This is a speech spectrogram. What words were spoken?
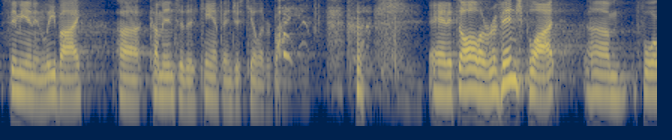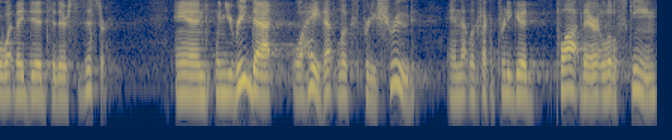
Simeon and Levi uh, come into the camp and just kill everybody. and it's all a revenge plot um, for what they did to their sister. And when you read that, well, hey, that looks pretty shrewd, and that looks like a pretty good plot there, a little scheme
